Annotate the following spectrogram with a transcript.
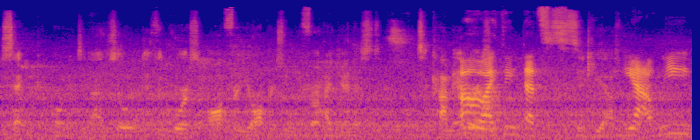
the second component to that. So does the course offer the opportunity for hygienists to come in? Oh, I think that's key yeah. We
